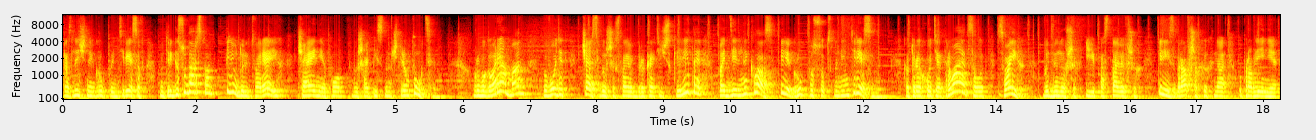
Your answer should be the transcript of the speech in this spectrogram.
различные группы интересов внутри государства или удовлетворяя их чаяния по вышеописанным четырем функциям. Грубо говоря, МАН выводит часть высших слоев бюрократической элиты в отдельный класс или группу с собственными интересами, которая хоть и отрывается от своих выдвинувших и поставивших или избравших их на управление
